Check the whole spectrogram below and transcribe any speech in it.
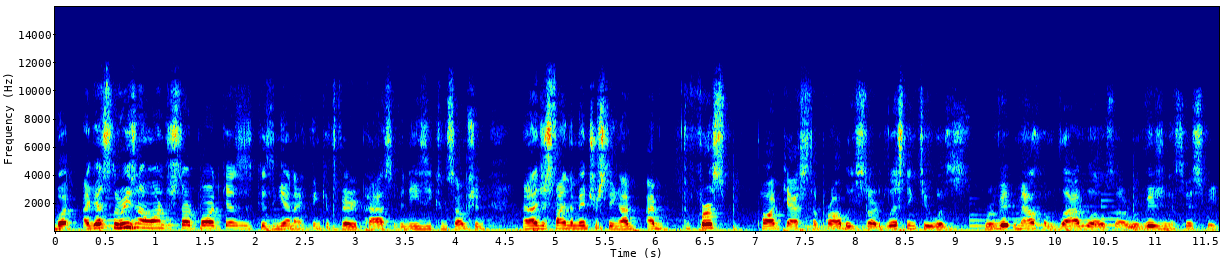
But I guess the reason I wanted to start podcasts is because again I think it's very passive and easy consumption, and I just find them interesting. I've, I've the first podcast I probably started listening to was Revi- Malcolm Gladwell's uh, Revisionist History,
